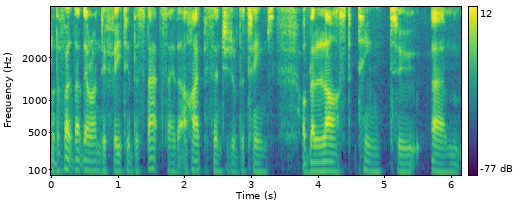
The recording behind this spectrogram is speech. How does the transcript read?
But the fact that they're undefeated, the stats say that a high percentage of the teams, of the last team to um,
